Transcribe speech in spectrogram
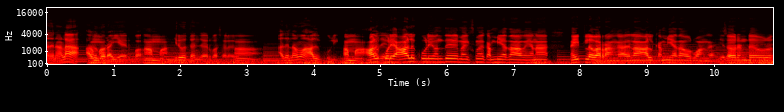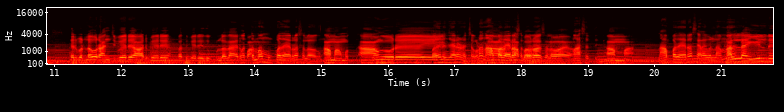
அதனால அதுக்கு. ஒரு ஐயாயிரம் ரூபாய் ஆமாம் இருபத்தஞ்சாயிரம் ரூபாய் செலவு. அது இல்லாம ஆள் கூலி. ஆமாம் ஆள் கூலி ஆளு கூலி வந்து மேக்ஸிமம் கம்மியாக தான் ஆகும். ஏன்னா நைட்டில் வர்றாங்க. அதெல்லாம் ஆள் கம்மியாக தான் வருவாங்க. ஏதோ ரெண்டு ஒரு தெருப்பட்டில் ஒரு அஞ்சு பேர் ஆறு பேர் பத்து பேர் இதுக்குள்ளே தான் இருப்பாங்க. மொத்தமா முப்பதாயிரம் ரூபாய் செலவாகும். ஆமாம் அவங்க ஒரு பதினஞ்சாயிரம் வச்சா கூட நாற்பதாயிரம் நாற்பது ரூபா செலவாகும். மாசத்துக்கு. ஆமாம் நாற்பதாயிரம் செலவு இல்லாம நல்ல ஈல்டு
